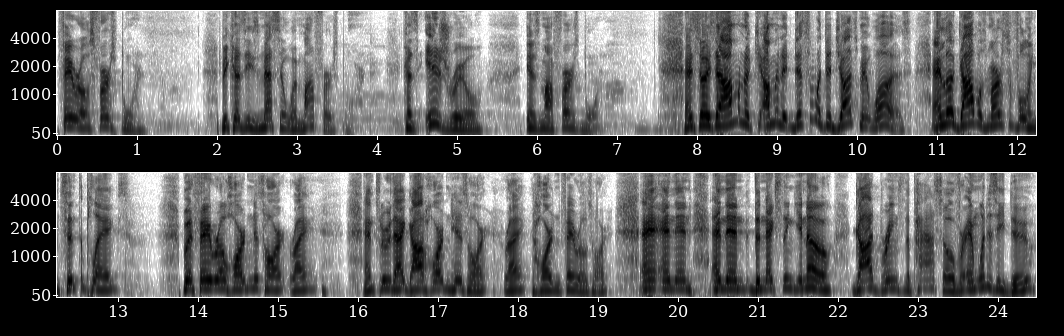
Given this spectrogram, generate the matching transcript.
Pharaoh's firstborn because he's messing with my firstborn. Because Israel is my firstborn. And so he said, I'm gonna, I'm gonna, this is what the judgment was. And look, God was merciful and sent the plagues, but Pharaoh hardened his heart, right? And through that, God hardened his heart, right? Hardened Pharaoh's heart. And, and, then, and then the next thing you know, God brings the Passover. And what does he do?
